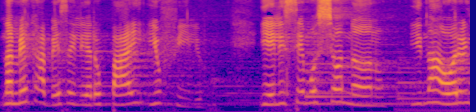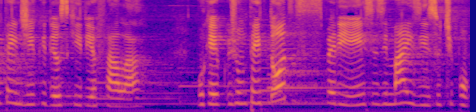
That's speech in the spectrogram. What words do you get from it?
na minha cabeça ele era o pai e o filho. E ele se emocionando. E na hora eu entendi o que Deus queria falar. Porque juntei todas essas experiências e mais isso, tipo,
